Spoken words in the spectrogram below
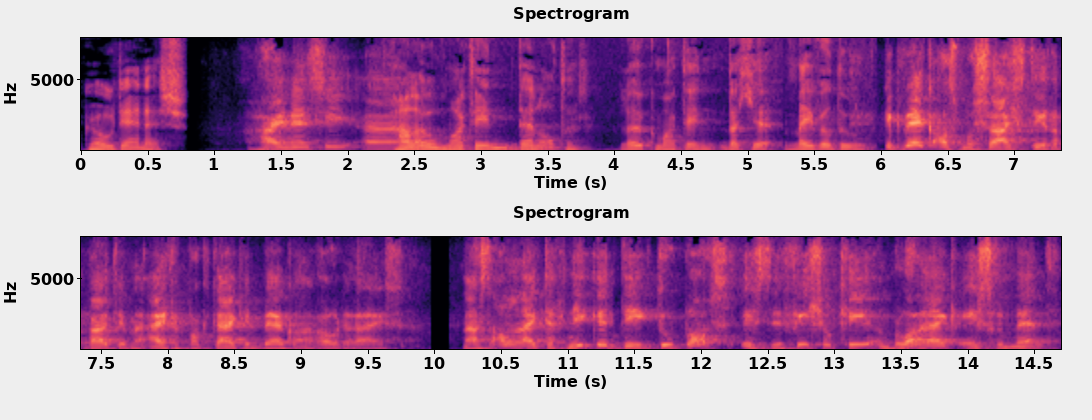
go Dennis. Hi Nancy. Hallo Martin Den Otter. Leuk Martin dat je mee wilt doen. Ik werk als massagetherapeut in mijn eigen praktijk in Berkel en Rode Reis. Naast allerlei technieken die ik toepas, is de Visual Key een belangrijk instrument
